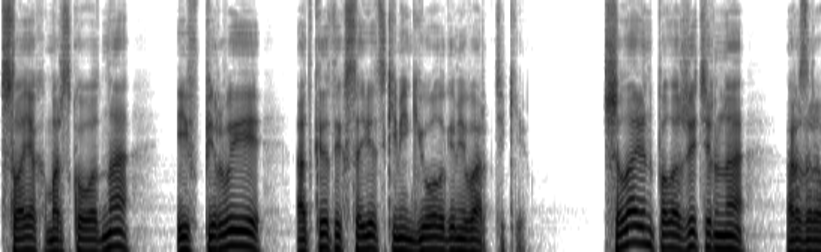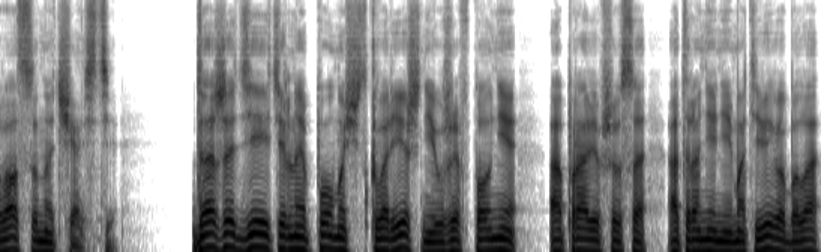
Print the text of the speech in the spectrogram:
в слоях морского дна и впервые открытых советскими геологами в Арктике. Шилавин положительно разрывался на части. Даже деятельная помощь Скворешни, уже вполне оправившегося от ранения Матвеева, была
